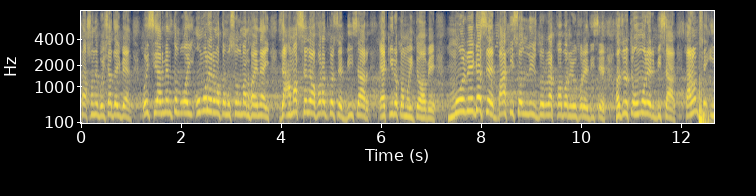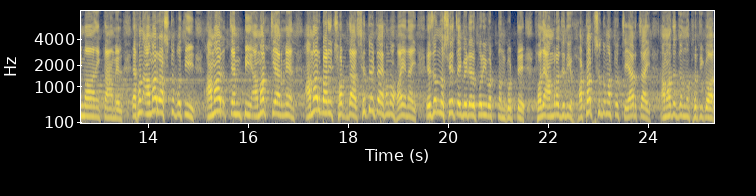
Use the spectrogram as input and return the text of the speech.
শাসনে বৈশা যাইবেন, ওই চেয়ারম্যান তো ওই উমরের মতো মুসলমান হয় নাই যে আমার ছেলে অপরাধ করছে, বিচার একই রকম হইতে হবে। মরে গেছে, বাকি চল্লিশ দোররা কবরের উপরে দিছে। হজরত উমরের বিচার। কারণ সে ইমানে কামেল। এখন আমার রাষ্ট্রপতি, আমার চ্যাম্পি আমার চেয়ারম্যান আমার বাড়ির সর্দার সে তো এটা এখনও হয় নাই। এজন্য সে চাইবে এটার পরিবর্তন করতে। ফলে আমরা যদি হঠাৎ শুধুমাত্র চেয়ার চাই, আমাদের জন্য ক্ষতিকর।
